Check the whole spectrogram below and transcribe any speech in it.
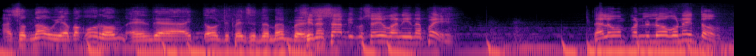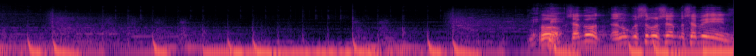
As of now, we have a quorum and uh, it all depends on the members. Sinasabi ko sa iyo kanina pa eh. Dalawang panluloko na ito. Oh, sagot. Anong gusto mo sab- sabihin?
